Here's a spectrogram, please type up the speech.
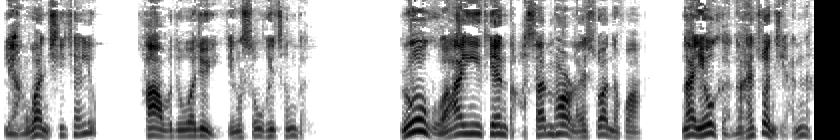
两万七千六，差不多就已经收回成本了。如果按一天打三炮来算的话，那有可能还赚钱呢。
